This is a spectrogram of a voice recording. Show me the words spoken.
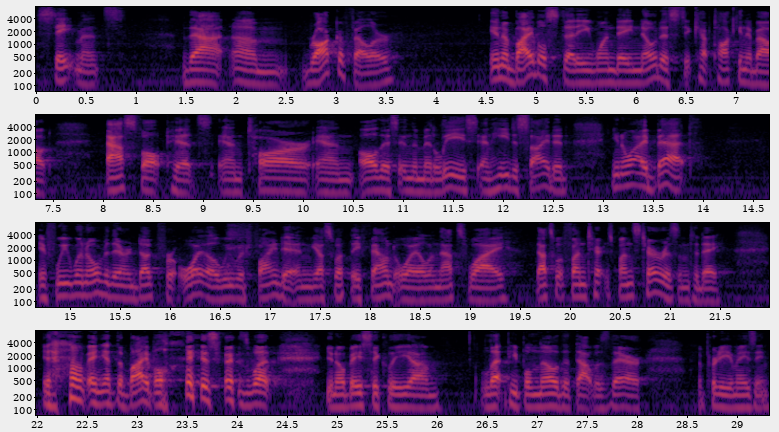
statements that um, Rockefeller, in a Bible study one day, noticed it kept talking about asphalt pits and tar and all this in the Middle East, and he decided, you know, I bet if we went over there and dug for oil, we would find it. And guess what? They found oil, and that's why that's what fund ter- funds terrorism today. You know, and yet the Bible is, is what you know basically um, let people know that that was there. Pretty amazing.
